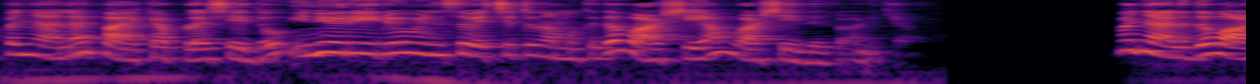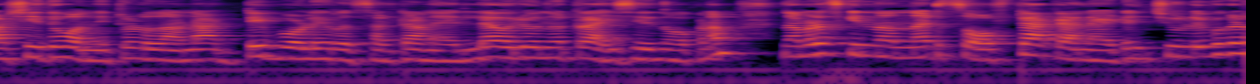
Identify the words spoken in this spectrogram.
അപ്പം ഞാൻ പായ്ക്ക് അപ്ലൈ ചെയ്തു. ഇനി ഒരു ഇരുപത് മിനിറ്റ്സ് വെച്ചിട്ട് നമുക്കിത് വാഷ് ചെയ്യാം. വാഷ് ചെയ്ത് കാണിക്കാം. അപ്പം ഞാനിത് വാഷ് ചെയ്ത് വന്നിട്ടുള്ളതാണ്. അടിപൊളി റിസൾട്ടാണ് എല്ലാവരും ഒന്ന് ട്രൈ ചെയ്ത് നോക്കണം. നമ്മുടെ സ്കിൻ നന്നായിട്ട് സോഫ്റ്റ് ആക്കാനായിട്ടും ചുളിവുകൾ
